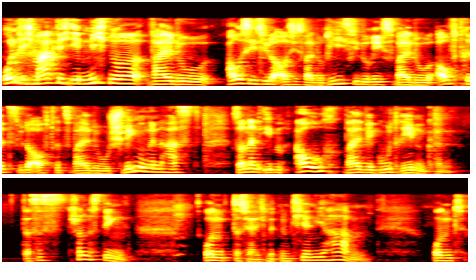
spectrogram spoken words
und ich mag dich eben nicht nur, weil du aussiehst, wie du aussiehst, weil du riechst, wie du riechst, weil du auftrittst, wie du auftrittst, weil du Schwingungen hast, sondern eben auch, weil wir gut reden können. Das ist schon das Ding. Und das werde ich mit einem Tier nie haben. Und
